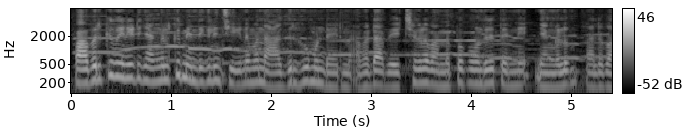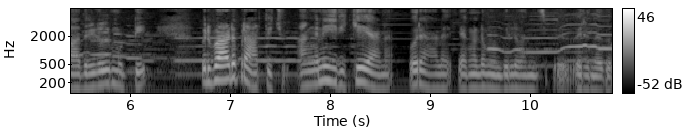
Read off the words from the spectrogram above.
അപ്പോൾ അവർക്ക് വേണ്ടിയിട്ട് ഞങ്ങൾക്കും എന്തെങ്കിലും ചെയ്യണമെന്ന് ആഗ്രഹമുണ്ടായിരുന്നു. അവരുടെ അപേക്ഷകൾ വന്നപ്പോൾ പോകുന്നതിൽ തന്നെ ഞങ്ങളും പല വാതിലുകളിൽ മുട്ടി ഒരുപാട് പ്രാർത്ഥിച്ചു. അങ്ങനെ ഇരിക്കെയാണ് ഒരാൾ ഞങ്ങളുടെ മുമ്പിൽ വന്ന് വരുന്നത്.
